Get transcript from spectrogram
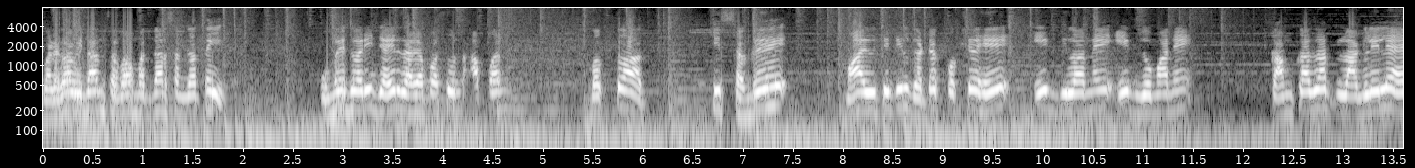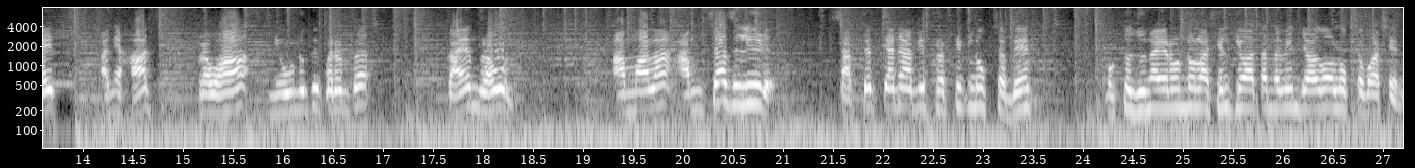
बडगाव विधानसभा मतदारसंघातही उमेदवारी जाहीर झाल्यापासून आपण बघतो आहात की सगळे महायुतीतील घटक पक्ष हे एक दिलाने एक जोमाने कामकाजात लागलेले आहेत आणि हाच प्रवाह निवडणुकीपर्यंत कायम राहून आम्हाला आमचाच लीड सातत्याने आम्ही प्रत्येक लोकसभेत मग तो जुना एरोंडोल असेल किंवा आता नवीन जळगाव लोकसभा असेल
